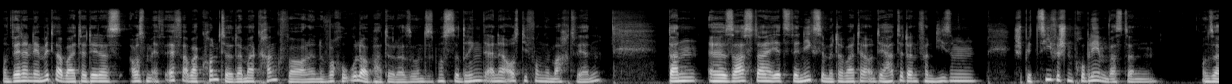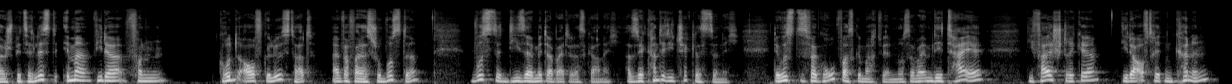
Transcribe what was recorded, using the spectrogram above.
Und wenn dann der Mitarbeiter, der das aus dem FF aber konnte, da mal krank war oder eine Woche Urlaub hatte oder so und es musste dringend eine Auslieferung gemacht werden, dann äh, saß da jetzt der nächste Mitarbeiter und der hatte dann von diesem spezifischen Problem, was dann unser Spezialist immer wieder von Grund auf gelöst hat, einfach weil er es schon wusste, wusste dieser Mitarbeiter das gar nicht. Also der kannte die Checkliste nicht. Der wusste zwar grob, was gemacht werden muss, aber im Detail die Fallstricke, die da auftreten können,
